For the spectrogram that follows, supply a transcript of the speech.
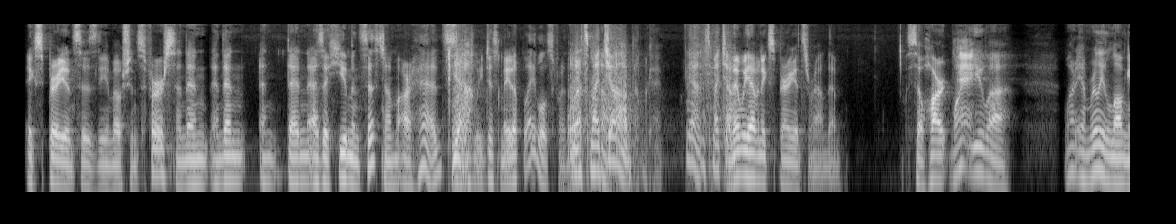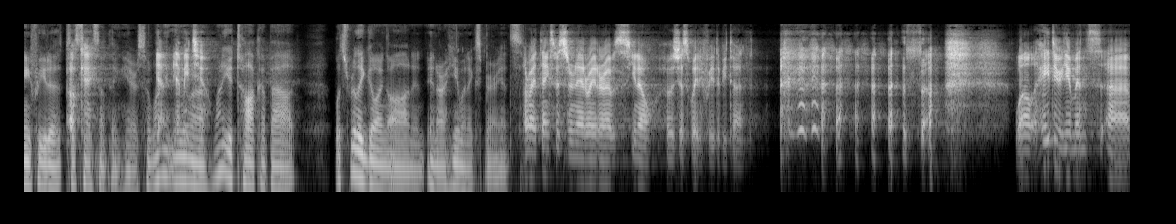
experiences the emotions first and then and then and then as a human system our heads yeah. we just made up labels for them well, that's my oh, job okay yeah that's my job and then we have an experience around them so Heart, why don't you uh I'm really longing for you to, to okay. say something here. So why, yeah, don't you, yeah, uh, why don't you talk about what's really going on in, in our human experience? All right, thanks, Mr. Narrator. I was, you know, I was just waiting for you to be done. so, well, hey, dear humans. Um,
